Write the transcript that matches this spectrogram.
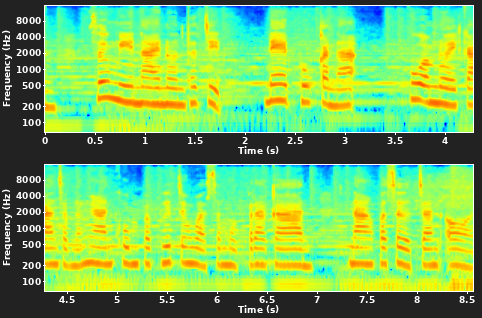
น ซึ่งมีนายนนทจิต เนตรพุกณะ ผู้อำนวยการสำนักงงานคุมประพฤติจังหวัดสมุทรปราการ นางประเสริฐจันอ่อน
